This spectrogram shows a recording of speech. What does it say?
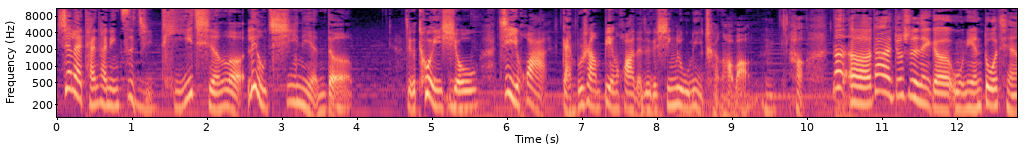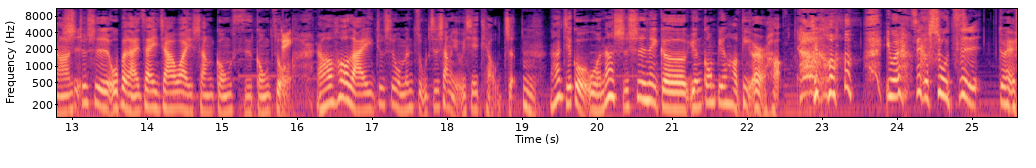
先来谈谈您自己提前了六七年的。这个退休计划赶不上变化的这个心路历程，好不好？嗯，好。那呃，大概就是那个五年多前啊，是就是我本来在一家外商公司工作，然后后来就是我们组织上有一些调整，嗯，然后结果我那时是那个员工编号第二号，结果 因为这个数字，对，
